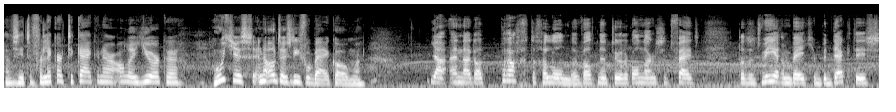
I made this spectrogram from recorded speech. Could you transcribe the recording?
We zitten verlekkerd te kijken naar alle jurken, hoedjes en auto's die voorbij komen. Ja, en naar dat prachtige Londen, wat natuurlijk ondanks het feit dat het weer een beetje bedekt is.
